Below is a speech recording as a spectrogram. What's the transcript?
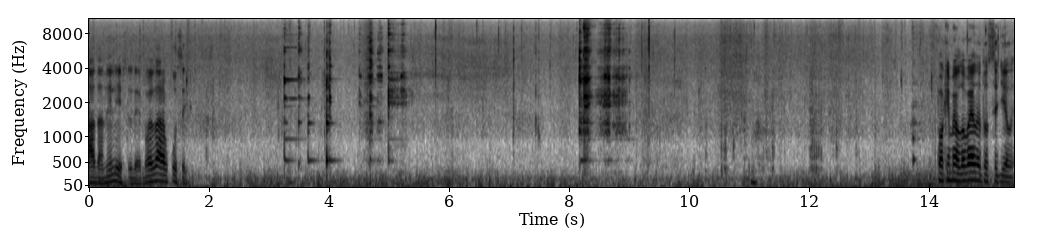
Лада, не лізь туди, бо зараз вкусить. Поки ми ловили, тут сиділи.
